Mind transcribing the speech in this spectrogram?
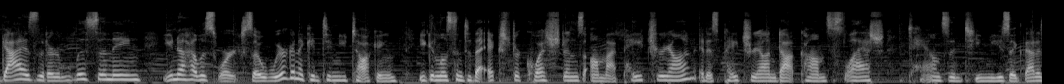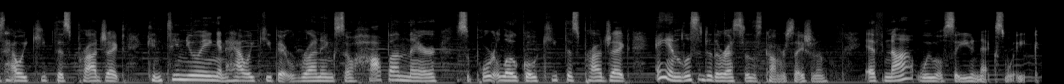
Guys that are listening, you know how this works. So we're going to continue talking. You can listen to the extra questions on my Patreon. It is patreon.com slash Townsend Music. That is how we keep this project continuing and how we keep it running. So hop on there, support local, keep this project, and listen to the rest of this conversation. If not, we will see you next week.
